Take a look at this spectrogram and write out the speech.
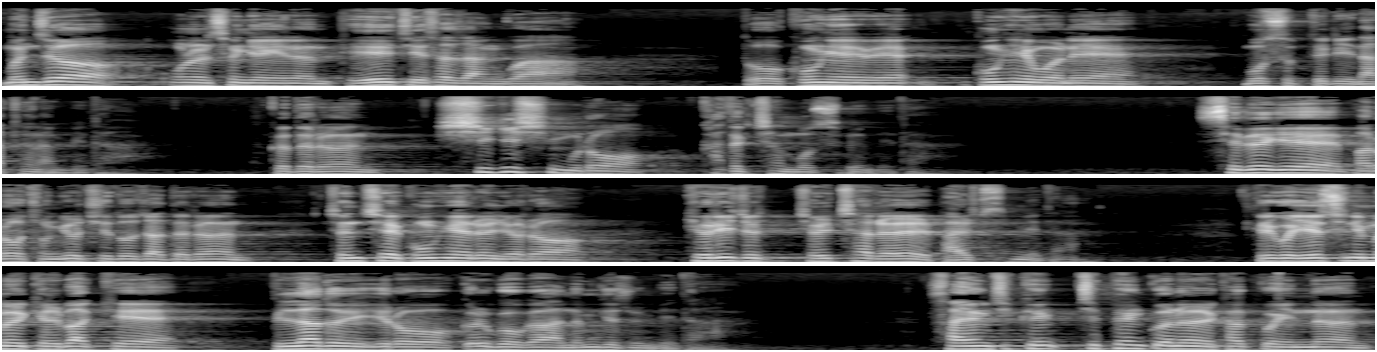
먼저 오늘 성경에는 대제사장과 또 공회회, 공회원의 모습들이 나타납니다. 그들은 시기심으로 가득 찬 모습입니다. 새벽에 바로 종교 지도자들은 전체 공회를 열어 결의 절차를 밟습니다. 그리고 예수님을 결박해 빌라도에게로 끌고 가 넘겨줍니다. 사형 집행, 권을 갖고 있는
